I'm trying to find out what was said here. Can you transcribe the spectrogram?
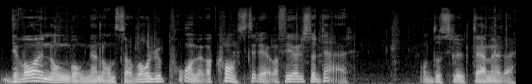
det var någon gång när någon sa, vad håller du på med? Vad konstigt det är, varför gör du så där? Och då slutade jag med det där.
